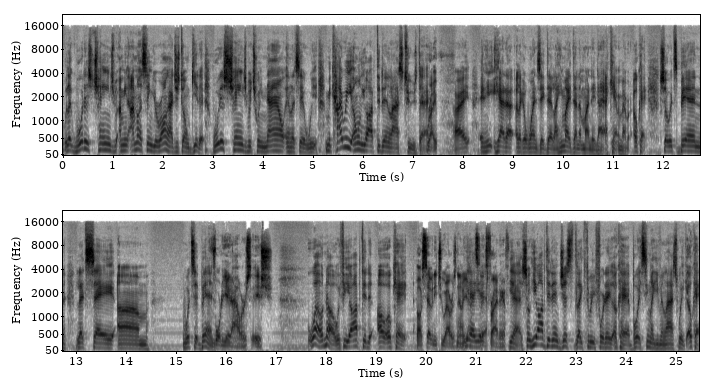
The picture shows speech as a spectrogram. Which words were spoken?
Like, what has changed? I mean, I'm not saying you're wrong. I just don't get it. What has changed between now and let's say a week? I mean, Kyrie only opted in last Tuesday, Right. All right, and he, he had a, like a Wednesday deadline. He might have done it Monday night. I can't remember. Okay, so it's been let's say, um, what's it been? 48 hours ish. Well, no. If he opted, oh, okay. Oh, 72 hours now. Yeah, it's, it's Friday. Yeah, so he opted in just like three, four days. Okay, boy, it seemed like even last week. Okay,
